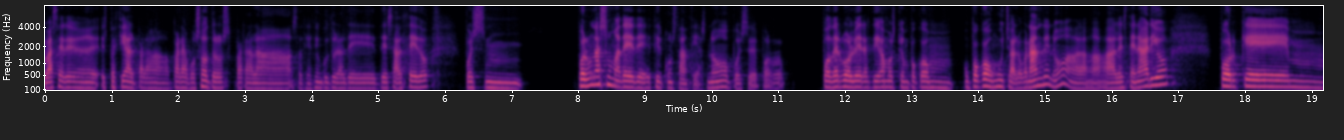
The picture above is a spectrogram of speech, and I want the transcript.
va a ser eh, especial para, vosotros, para la Asociación Cultural de, Salcedo, pues mm, por una suma de, circunstancias, ¿no? Pues eh, por poder volver, digamos que un poco, un poco mucho a lo grande, ¿no? al escenario, porque mm,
